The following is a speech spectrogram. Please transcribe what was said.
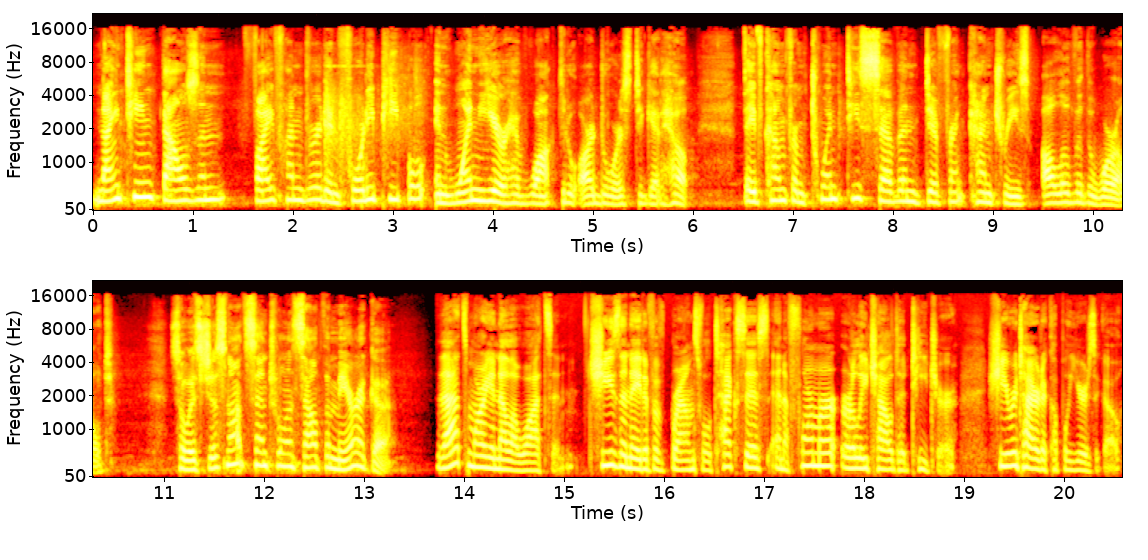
19,540 people in one year have walked through our doors to get help. They've come from 27 different countries all over the world. So it's just not Central and South America. That's Marianella Watson. She's a native of Brownsville, Texas, and a former early childhood teacher. She retired a couple years ago.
